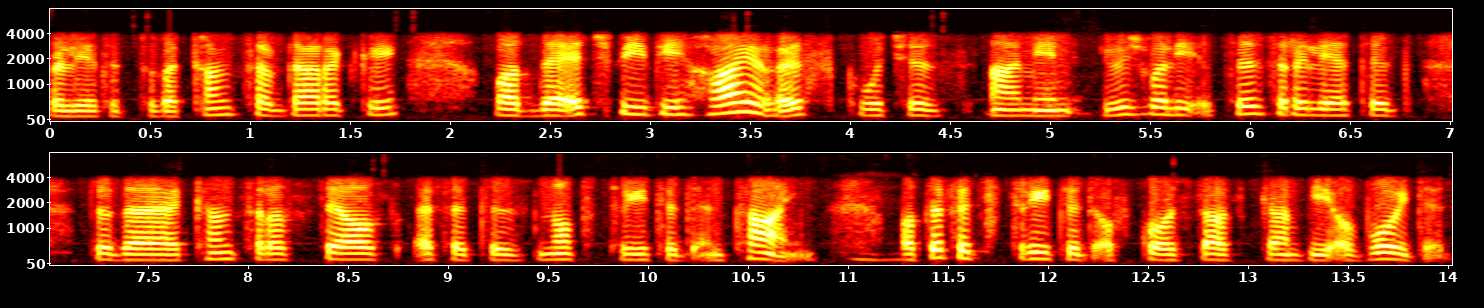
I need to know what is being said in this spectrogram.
related to the cancer directly. But the HPV high risk, which is, I mean, usually it is related to the cancerous cells if it is not treated in time. But if it's treated, of course, that can be avoided.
